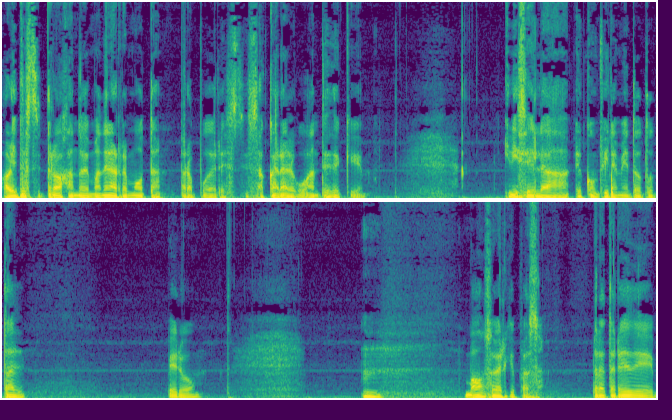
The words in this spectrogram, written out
ahorita estoy trabajando de manera remota para poder este, sacar algo antes de que inicie la, el confinamiento total. Pero mm, vamos a ver qué pasa. Trataré de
